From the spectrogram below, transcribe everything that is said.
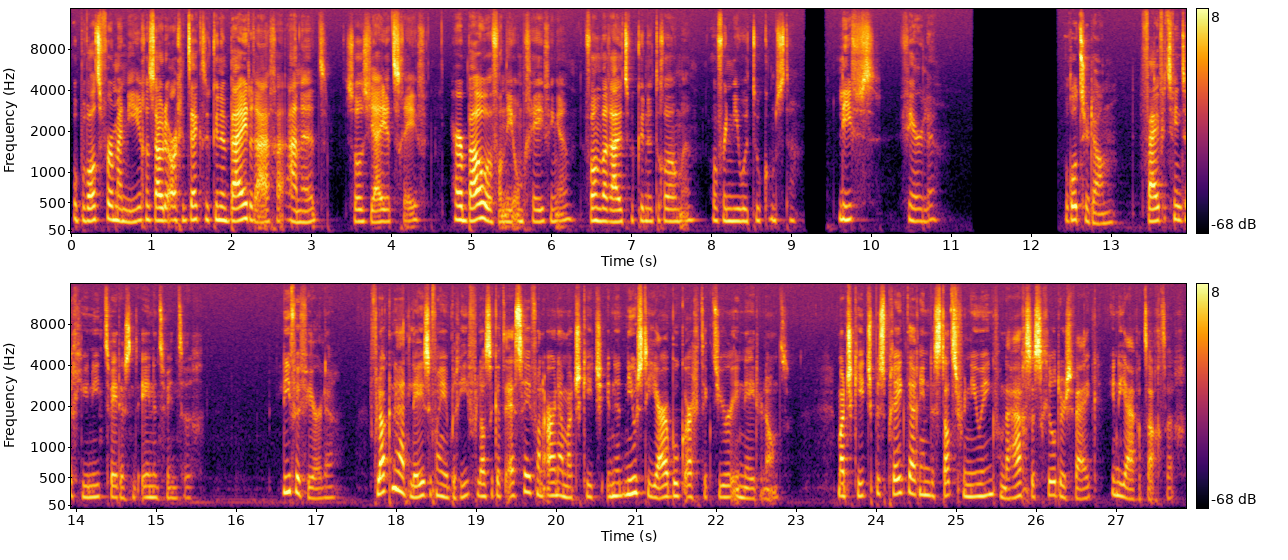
Op wat voor manieren zouden architecten kunnen bijdragen aan het, zoals jij het schreef, herbouwen van die omgevingen, van waaruit we kunnen dromen over nieuwe toekomsten? Liefs, Veerle. Rotterdam, 25 juni 2021. Lieve Veerle, vlak na het lezen van je brief las ik het essay van Arna Matskic in het nieuwste jaarboek Architectuur in Nederland. Matschkic bespreekt daarin de stadsvernieuwing van de Haagse Schilderswijk in de jaren 80.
